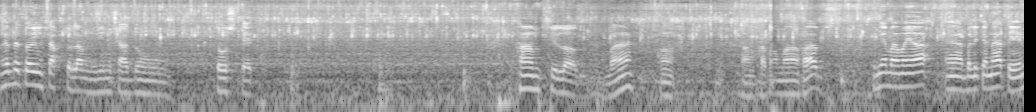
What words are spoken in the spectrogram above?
Maganda to yung sakto lang, hindi masyadong toasted. Ham silog, diba? Oh. Ang mga carbs. Sige mamaya, eh, balikan natin.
